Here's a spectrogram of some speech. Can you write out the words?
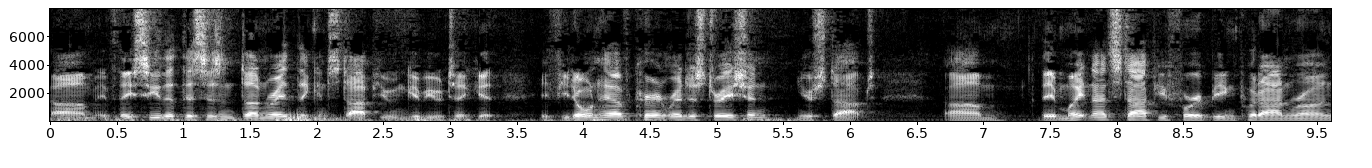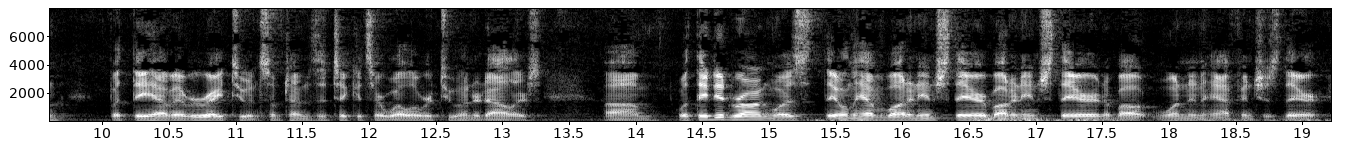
Um, if they see that this isn't done right, they can stop you and give you a ticket. If you don't have current registration, you're stopped. Um, they might not stop you for it being put on wrong, but they have every right to, and sometimes the tickets are well over $200. Um, what they did wrong was they only have about an inch there, about an inch there, and about one and a half inches there.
